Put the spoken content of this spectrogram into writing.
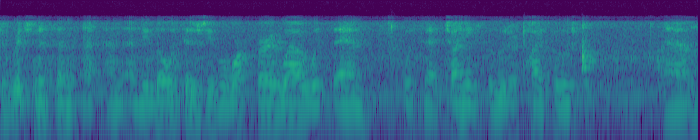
the, richness and, and, and the low acidity will work very well with um, with uh, Chinese food or Thai food. Um,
